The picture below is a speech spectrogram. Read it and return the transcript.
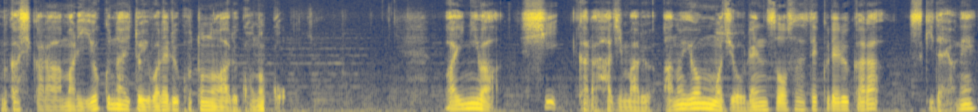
昔からあまり良くないと言われることのあるこの子。倍には死から始まるあの4文字を連想させてくれるから好きだよね。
